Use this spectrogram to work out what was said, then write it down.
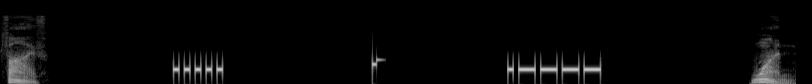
5. 1.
